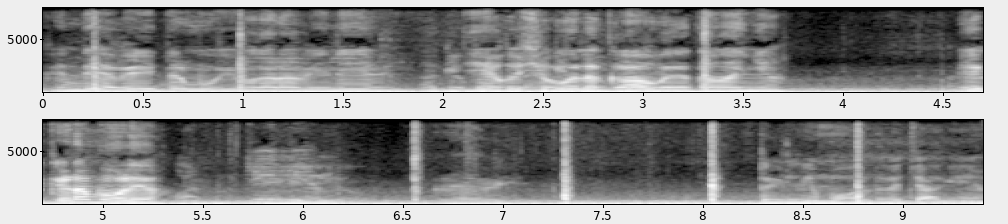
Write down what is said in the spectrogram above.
ਕਹਿੰਦੇ ਹਵੇ ਇੱਧਰ ਮੂਵੀ ਵਗੈਰਾ ਵੀ ਨਹੀਂ ਜੇ ਕੋਈ ਸ਼ੋਅ ਲੱਗਾ ਹੋਵੇ ਤਾਂ ਹੀ ਆ। ਇਹ ਕਿਹੜਾ ਮਾਲ ਆ? ਟ੍ਰੇਲਿੰਗ ਮਾਲ ਦੇ ਵਿੱਚ ਆ ਗਏ ਆ।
